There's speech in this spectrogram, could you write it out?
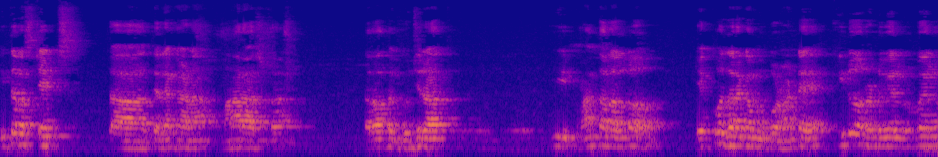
ఇతర స్టేట్స్ తెలంగాణ మహారాష్ట్ర తర్వాత గుజరాత్. ఈ ప్రాంతాలలో ఎక్కువ ధరకు అమ్ముకోవడం అంటే కిలో రెండు వేల రూపాయలు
